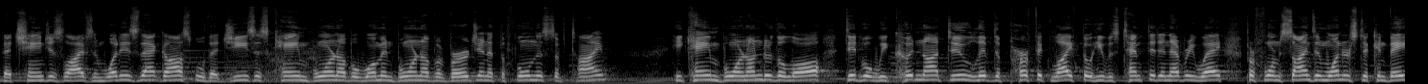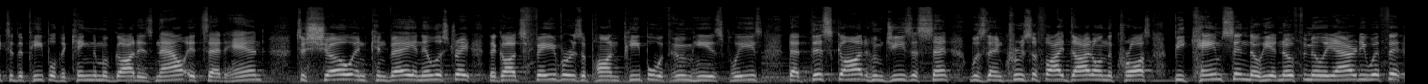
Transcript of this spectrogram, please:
that changes lives. And what is that gospel? That Jesus came born of a woman, born of a virgin at the fullness of time he came born under the law, did what we could not do, lived a perfect life, though he was tempted in every way, performed signs and wonders to convey to the people the kingdom of God is now, it's at hand, to show and convey and illustrate that God's favor is upon people with whom he is pleased, that this God whom Jesus sent was then crucified, died on the cross, became sin, though he had no familiarity with it,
